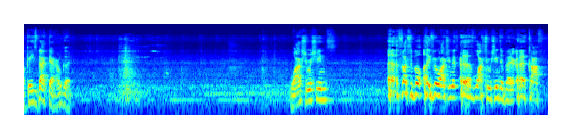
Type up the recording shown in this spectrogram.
Okay, he's back there. I'm good. Washing machines? Flexible. If you're watching this, washing machines are better. Cough.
